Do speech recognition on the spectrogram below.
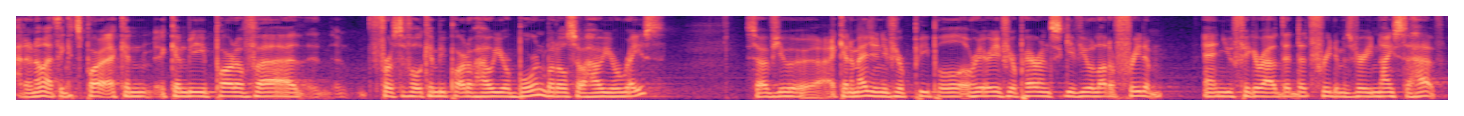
I don't know. I think it's part. It can it can be part of. Uh, first of all, it can be part of how you're born, but also how you're raised. So if you, I can imagine if your people or if your parents give you a lot of freedom and you figure out that that freedom is very nice to have.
